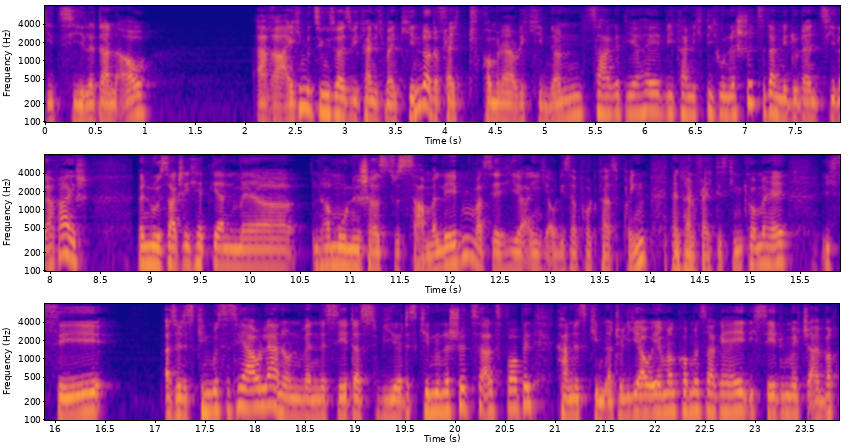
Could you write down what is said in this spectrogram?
die Ziele dann auch erreichen, beziehungsweise wie kann ich mein Kind oder vielleicht kommen dann auch die Kinder und sagen dir, hey, wie kann ich dich unterstützen, damit du dein Ziel erreichst wenn du sagst, ich hätte gern mehr ein harmonischeres Zusammenleben, was ja hier eigentlich auch dieser Podcast bringt, dann kann vielleicht das Kind kommen, hey, ich sehe also das Kind muss es ja auch lernen. Und wenn das sieht, dass wir das Kind unterstützen als Vorbild, kann das Kind natürlich auch irgendwann kommen und sagen, hey, ich sehe, du möchtest einfach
